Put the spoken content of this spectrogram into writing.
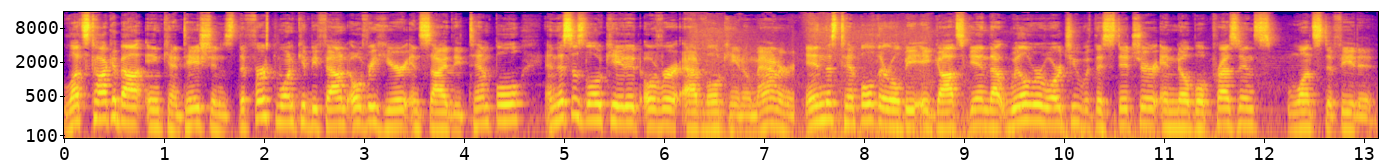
Let's talk about incantations. The first one can be found over here inside the temple, and this is located over at Volcano Manor. In this temple, there will be a god skin that will reward you with a Stitcher and Noble Presence once defeated.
